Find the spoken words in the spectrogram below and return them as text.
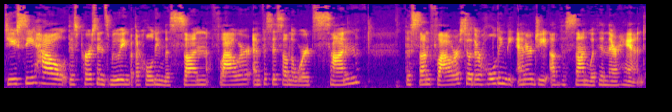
do you see how this person's moving, but they're holding the sunflower, emphasis on the word sun, the sunflower. So they're holding the energy of the sun within their hand.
